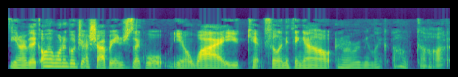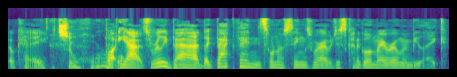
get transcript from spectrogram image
you know, I'd be like, Oh, I want to go dress shopping and she's like, Well, you know, why? You can't fill anything out and I remember being like, Oh God, okay. It's so horrible. But yeah, it's really bad. Like back then it's one of those things where I would just kinda go in my room and be like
